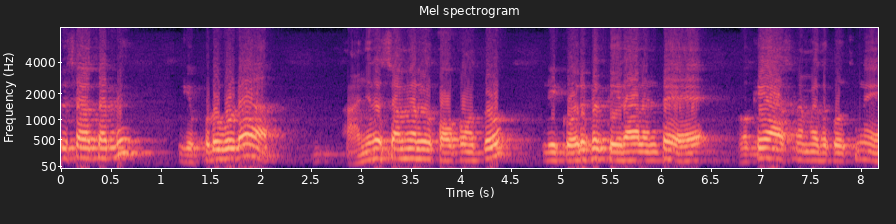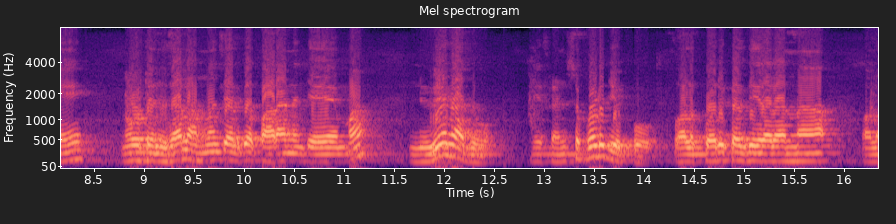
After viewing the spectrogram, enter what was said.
చూసావు తల్లి? ఎప్పుడు కూడా ఆంజనేయ స్వామి మీద నీ కోరికలు తీరాలంటే ఒకే ఆసనం మీద కూర్చుని నూట ఎనిమిది సార్లు హనుమాన్ చాలీసా పారాయణం చేయమ్మా. నువ్వే కాదు నీ ఫ్రెండ్స్ కూడా చెప్పు. వాళ్ళ కోరికలు తీరాలన్నా వాళ్ళ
